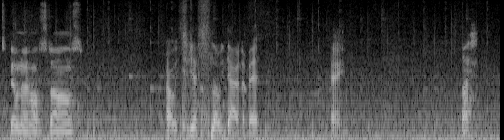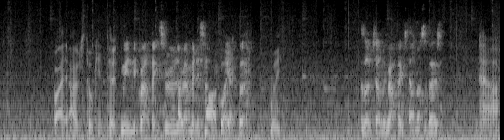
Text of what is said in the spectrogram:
Still no hostiles. I would suggest slowing down a bit. Okay. nice. Right, I was talking to... I mean, the graphics are Oh, reminiscent oh, of Quake, yeah. but because I've turned the graphics down, I suppose. Now,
